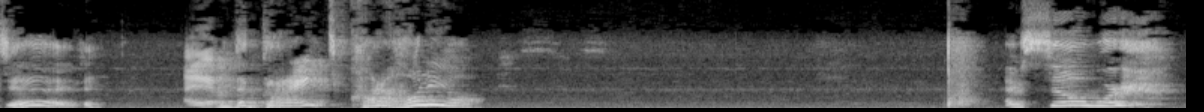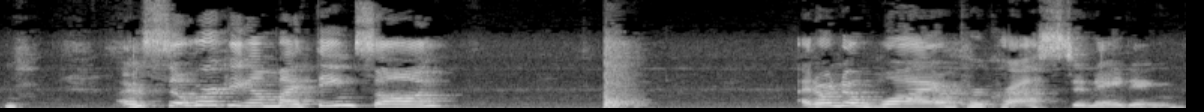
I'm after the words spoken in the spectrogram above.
did. I am the great Cornholio. I'm still work. I'm still working on my theme song. I don't know why I'm procrastinating.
